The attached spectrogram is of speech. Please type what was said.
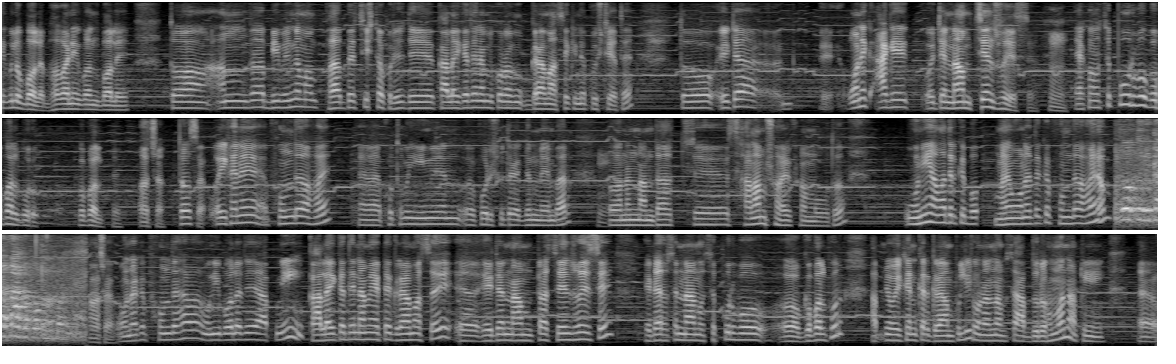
এগুলো বলে ভবানীগঞ্জ বলে। তো আমরা বিভিন্ন ভাবে চেষ্টা করি যে কালাইকে দিনামি কোনো গ্রাম আছে কিনা কুষ্টিয়াতে। তো এটা অনেক আগে ওইটার নাম চেঞ্জ হয়েছে। এখন হচ্ছে পূর্ব গোপালপুর। গোপালপুর আচ্ছা। তো ওইখানে ফোন দেওয়া হয় প্রথমে ইউনিয়ন পরিষদের একজন মেম্বার। ওনার নামটা হচ্ছে সালাম সাহেব সম্ভবত। উনি আমাদেরকে মানে ওনাদেরকে ফোন দেওয়া হয়। আচ্ছা। ওনাকে ফোন দেওয়া হয় উনি বলে যে আপনি কালাইকাতি নামে একটা গ্রাম আছে এটার নামটা চেঞ্জ হয়েছে। এটা হচ্ছে নাম হচ্ছে পূর্ব গোপালপুর। আপনি ওইখানকার গ্রাম পুলিশ ওনার নাম হচ্ছে আব্দুর রহমান। আপনি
